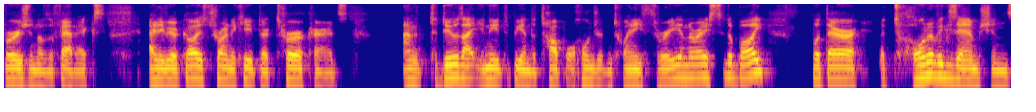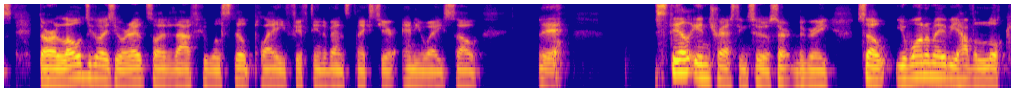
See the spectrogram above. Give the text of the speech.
version of the FedEx, and if you've got guys trying to keep their tour cards. And to do that, you need to be in the top 123 in the race to Dubai. But there are a ton of exemptions. There are loads of guys who are outside of that who will still play 15 events next year anyway. So, yeah, still interesting to a certain degree. So, you want to maybe have a look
